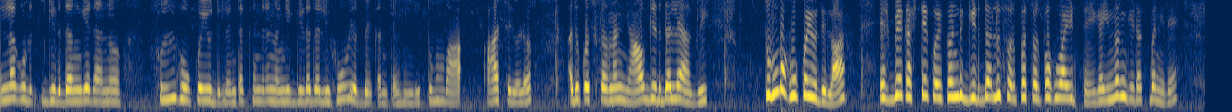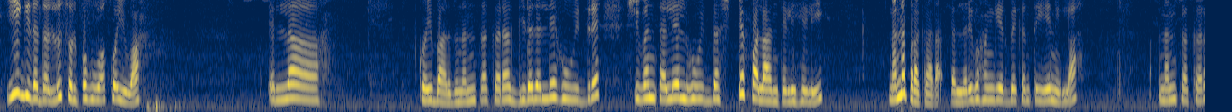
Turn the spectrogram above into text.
ಎಲ್ಲ ಗುಡ್, ಗಿಡ್ದಂಗೆ ನಾನು ಫುಲ್ ಹೂ ಕೊಯ್ಯೋದಿಲ್ಲ ಯಾಕಂದರೆ ನನಗೆ ಗಿಡದಲ್ಲಿ ಹೂ ಇರಬೇಕಂತ ಹೇಳಿ ತುಂಬ ಆಸೆಗಳು. ಅದಕ್ಕೋಸ್ಕರ ನಾನು ಯಾವ ಗಿಡದಲ್ಲೇ ಆಗಲಿ ತುಂಬ ಹೂ ಕೊಯ್ಯೋದಿಲ್ಲ ಎಷ್ಟು ಬೇಕಷ್ಟೇ ಕೊಯ್ಕೊಂಡು ಗಿಡದಲ್ಲೂ ಸ್ವಲ್ಪ ಸ್ವಲ್ಪ ಹೂವು ಇಡ್ತೆ. ಈಗ ಇನ್ನೊಂದು ಗಿಡಕ್ಕೆ ಬಂದಿದೆ. ಈ ಗಿಡದಲ್ಲೂ ಸ್ವಲ್ಪ ಹೂವು ಕೊಯ್ಯುವ. ಎಲ್ಲ ಕೊಯ್ಬಾರ್ದು. ನನ್ನ ಪ್ರಕಾರ ಗಿಡದಲ್ಲೇ ಹೂ ಇದ್ದರೆ ಶಿವನ ತಲೆಯಲ್ಲಿ ಹೂ ಇದ್ದಷ್ಟೇ ಫಲ ಅಂತೇಳಿ ಹೇಳಿ. ನನ್ನ ಪ್ರಕಾರ. ಎಲ್ಲರಿಗೂ ಹಾಗೆ ಇರಬೇಕಂತ ಏನಿಲ್ಲ. ನನ್ನ ಪ್ರಕಾರ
